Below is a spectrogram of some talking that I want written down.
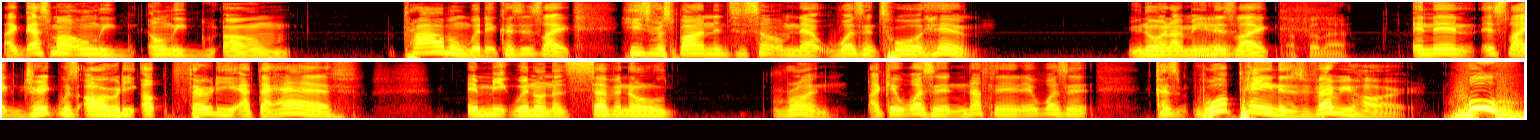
like that's my only only um problem with it cuz it's like he's responding to something that wasn't toward him. You know what I mean? Yeah. It's like I feel that. and then it's like Drake was already up 30 at the half and Meek went on a 7-0 run. Like it wasn't nothing. It wasn't cuz War Pain is very hard. Whew.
